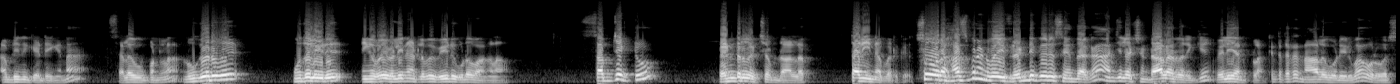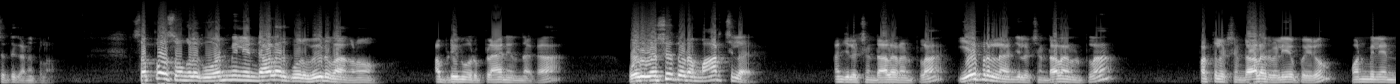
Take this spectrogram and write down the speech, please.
அப்படின்னு கேட்டிங்கன்னா செலவு பண்ணலாம். நுகர்வு முதலீடு நீங்கள் போய் வெளிநாட்டில் போய் வீடு கூட வாங்கலாம். சப்ஜெக்ட் டு ரெண்டு லட்சம் டாலர் தனி நபருக்கு. ஸோ ஒரு ஹஸ்பண்ட் அண்ட் ஒய்ஃப் ரெண்டு பேரும் சேர்ந்தாக்கா அஞ்சு லட்சம் டாலர் வரைக்கும் வெளியே அனுப்பலாம். கிட்டத்தட்ட நாலு கோடி ரூபாய் ஒரு வருஷத்துக்கு அனுப்பலாம். சப்போஸ் உங்களுக்கு ஒன் மில்லியன் டாலருக்கு ஒரு வீடு வாங்கணும் அப்படின்னு ஒரு பிளான் இருந்தாக்கா ஒரு வருஷத்தோட மார்ச்சில் அஞ்சு லட்சம் டாலர் அனுப்பலாம். ஏப்ரலில் அஞ்சு லட்சம் டாலர் அனுப்பலாம். பத்து லட்சம் டாலர் வெளியே போயிடும் ஒன் மில்லியன்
